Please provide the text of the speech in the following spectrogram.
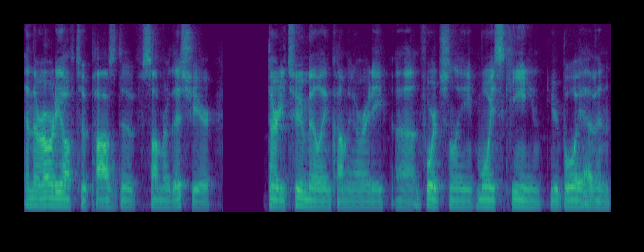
and they're already off to a positive summer this year, 32 mil incoming already. Uh, unfortunately, Moise Kean, your boy Evan,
